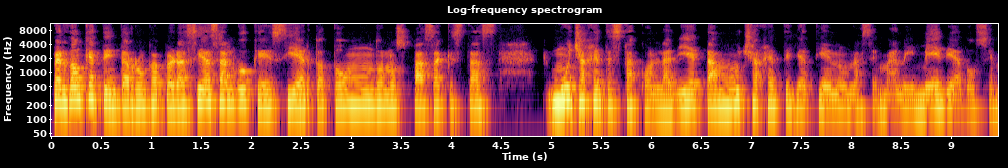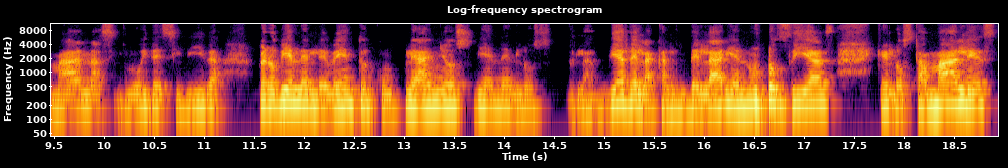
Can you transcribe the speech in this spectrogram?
perdón que te interrumpa, pero hacías algo que es cierto, a todo mundo nos pasa que estás, mucha gente está con la dieta, mucha gente ya tiene una semana y media, dos semanas y muy decidida, pero viene el evento, el cumpleaños, vienen los días de la Candelaria en unos días, que los tamales.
